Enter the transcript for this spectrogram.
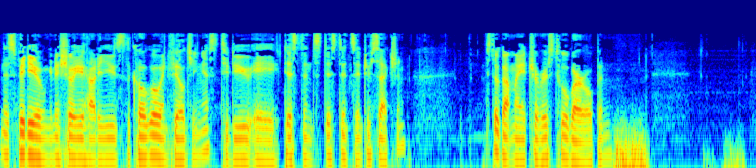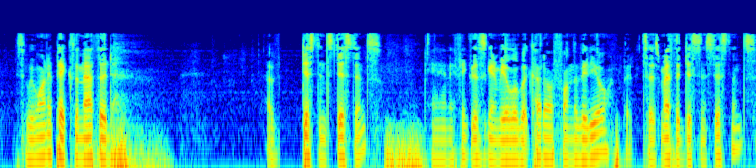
In this video, I'm going to show you how to use the COGO and FieldGenius to do a distance-distance intersection. I've still got my traverse toolbar open. So we want to pick the method of distance-distance. And I think this is going to be a little bit cut off on the video, but it says method distance-distance.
